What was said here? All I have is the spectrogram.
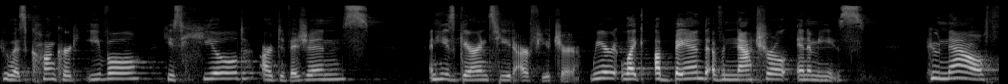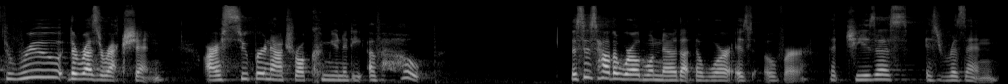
who has conquered evil, he's healed our divisions, and he's guaranteed our future. We are like a band of natural enemies who now, through the resurrection, are a supernatural community of hope. This is how the world will know that the war is over, that Jesus is risen,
